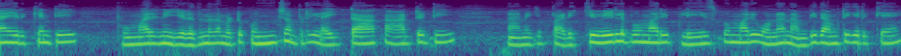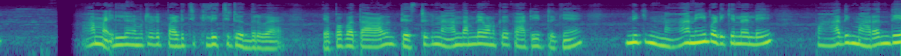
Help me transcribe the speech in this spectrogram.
நான் இருக்கேன் டி. பூமாரி நீ எழுதுனதை மட்டும் கொஞ்சம் அப்படி லைட்டா காட்டுட்டி நாளைக்கு படிக்கவே இல்லை பூமாரி ப்ளீஸ் பூமாரி உன்னை நம்பி தம்பிட்டு இருக்கேன். ஆமாம் இல்லை நம்ம அப்படியே படித்து கிழிச்சிட்டு வந்துடுவேன் எப்போ பார்த்தாலும் டெஸ்ட்டுக்கு நான் தானே உனக்கு காட்டிகிட்டு இருக்கேன். இன்னைக்கு நானே படிக்கலலே. பாதி மறந்தே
